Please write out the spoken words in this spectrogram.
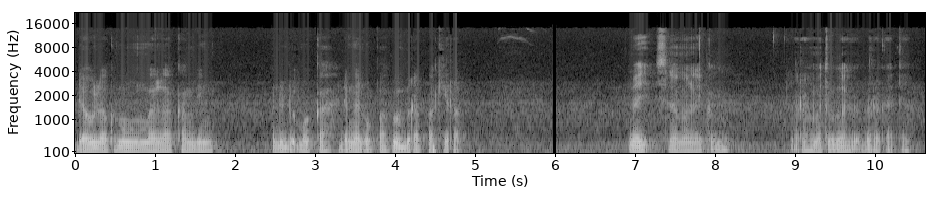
dahulu aku mengembala kambing penduduk Mekah dengan upah beberapa kirat. Baik, Assalamualaikum warahmatullahi wabarakatuh.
